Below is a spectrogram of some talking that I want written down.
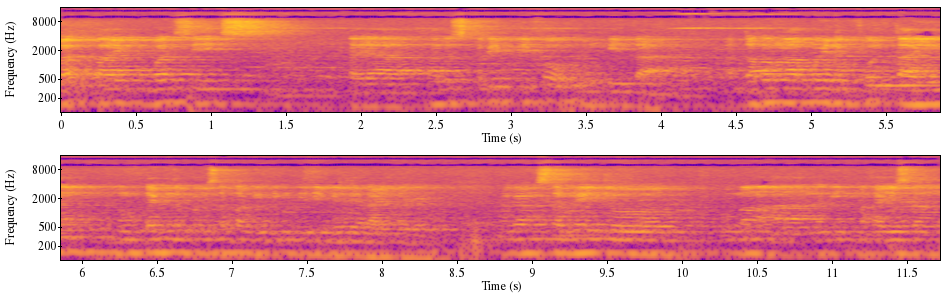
1.5, 1.6, kaya halos 50 po yung kita. At ako nga po ay nag-full time nung time na po sa pagiging delivery rider. Hanggang sa medyo mga uh, naging maayos ang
